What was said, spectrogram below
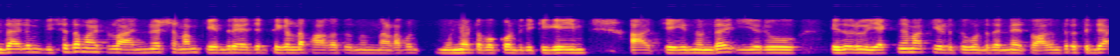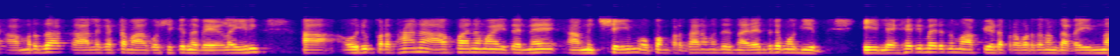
എന്തായാലും വിശദമായിട്ടുള്ള അന്വേഷണം കേന്ദ്ര ഏജൻസികളുടെ ഭാഗത്തു നിന്ന് നട മുന്നോട്ട് പോയിക്കൊണ്ടിരിക്കുകയും ചെയ്യുന്നുണ്ട്. ഈ ഒരു ഇതൊരു യജ്ഞമാക്കി എടുത്തുകൊണ്ട് തന്നെ സ്വാതന്ത്ര്യത്തിന്റെ അമൃത കാലഘട്ടം ആഘോഷിക്കുന്ന വേളയിൽ ആ, ഒരു പ്രധാന ആഹ്വാനമായി തന്നെ അമിത്ഷയും ഒപ്പം പ്രധാനമന്ത്രി നരേന്ദ്രമോദിയും ഈ ലഹരി മരുന്ന് മാഫിയയുടെ പ്രവർത്തനം തടയുന്ന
